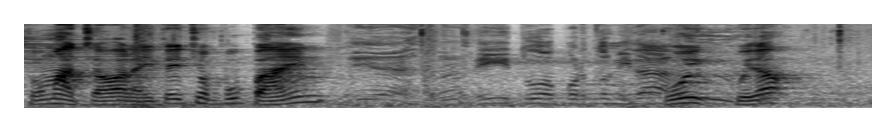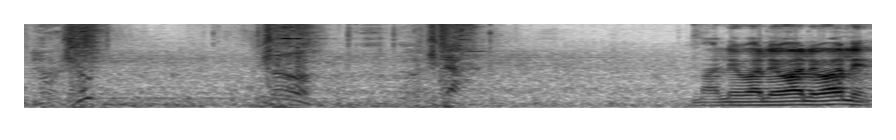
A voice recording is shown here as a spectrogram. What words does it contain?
Toma, chaval, ahí te he hecho pupa, ¿eh? Tu oportunidad. Uy, cuidado Vale, vale, vale, vale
